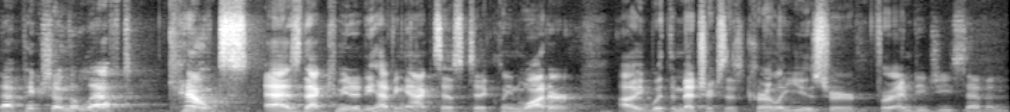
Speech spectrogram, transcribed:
that picture on the left counts as that community having access to clean water uh, with the metrics that's currently used for, for MDG 7.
